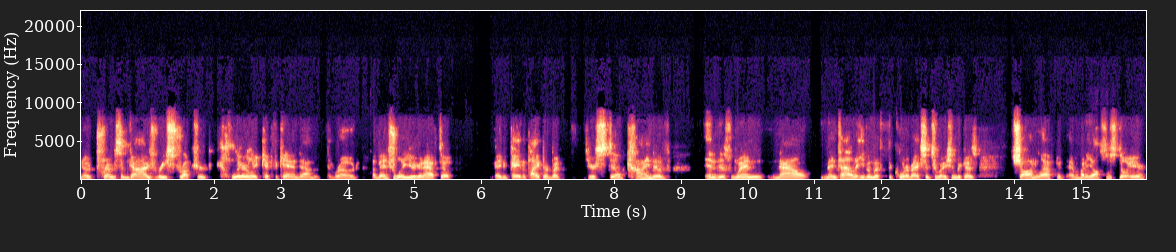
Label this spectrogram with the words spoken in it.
know, trim some guys, restructure, clearly kick the can down the road. Eventually, you're going to have to maybe pay the piper, but you're still kind of in this win now mentality, even with the quarterback situation, because Sean left, but everybody else is still here.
